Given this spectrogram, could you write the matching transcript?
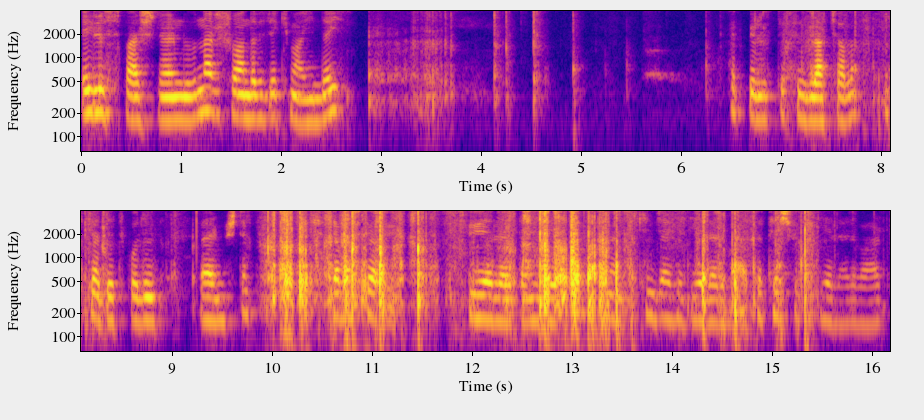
Eylül siparişlerimdi bunlar. Şu anda biz Ekim ayındayız. Hep birlikte sizle açalım. İki adet kolim vermiştim. İkisi de başka üyelerden geldi. Hemen ikinci hediyeleri vardı. Teşvik hediyeleri vardı.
